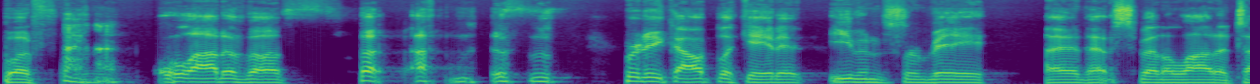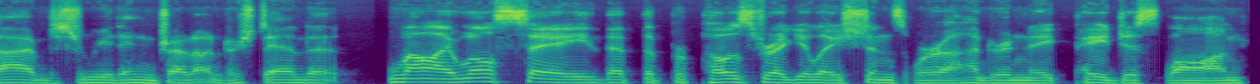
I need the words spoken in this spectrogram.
But for a lot of us, this is pretty complicated, even for me. I have spent a lot of time just reading and trying to understand it. Well, I will say that the proposed regulations were 108 pages long.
